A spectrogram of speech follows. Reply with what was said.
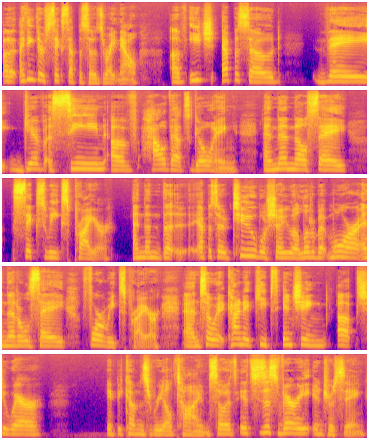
uh, I think there's six episodes right now. Of each episode, they give a scene of how that's going, and then they'll say six weeks prior. And then the episode two will show you a little bit more, and then it'll say four weeks prior. And so it kind of keeps inching up to where it becomes real time. So it's it's just very interesting.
